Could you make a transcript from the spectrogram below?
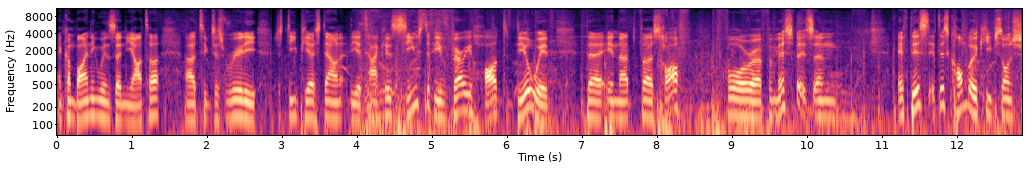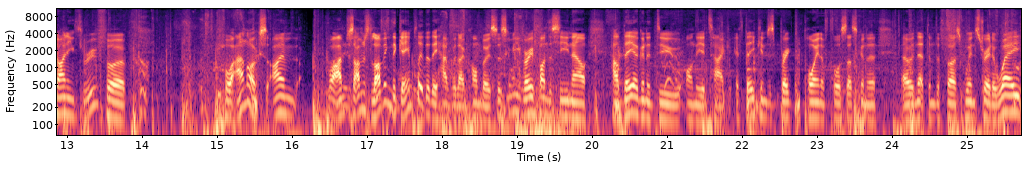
and combining with Zenyatta uh, to just really just DPS down the attackers seems to be very hard to deal with there in that first half for uh, for Misfits. And if this if this combo keeps on shining through for for Anox, I'm well, I'm just I'm just loving the gameplay that they have with that combo. So it's gonna be very fun to see now how they are gonna do on the attack. If they can just break the point, of course, that's gonna uh, net them the first win straight away.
